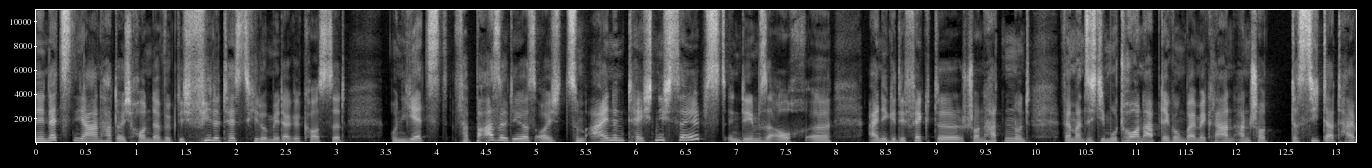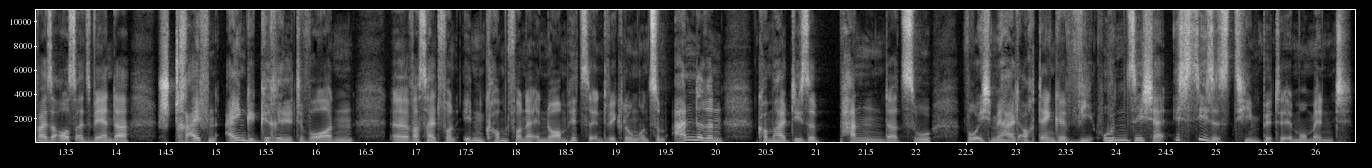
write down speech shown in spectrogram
den letzten Jahren hat euch Honda wirklich viele Testkilometer gekostet. Und jetzt verbaselt ihr es euch zum einen technisch selbst, indem sie auch äh, einige Defekte schon hatten. Und wenn man sich die Motorenabdeckung bei McLaren anschaut, das sieht da teilweise aus, als wären da Streifen eingegrillt worden, äh, was halt von innen kommt, von der enormen Hitzeentwicklung. Und zum anderen kommen halt diese Pannen dazu, wo ich mir halt auch denke, wie unsicher ist dieses Team bitte im Moment?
